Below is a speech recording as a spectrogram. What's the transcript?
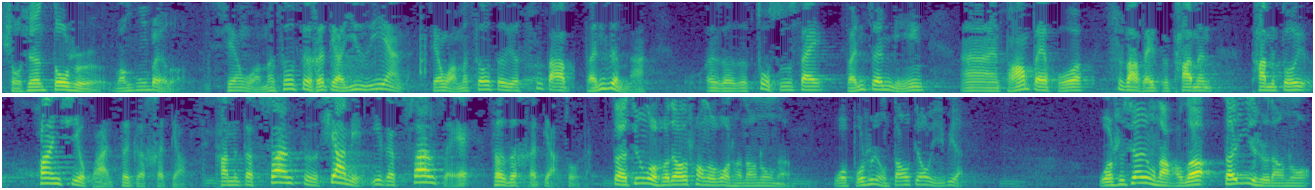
首先都是王公贝勒。像我们苏州核雕也是一样的，像我们苏州有四大文人嘛，或者是祝书山、文征明、嗯唐伯虎四大才子，他们他们都欢喜欢这个核雕，他们的双字下面一个双蛇，就是核雕做的。在精做核雕的创作过程当中呢，我不是用刀雕一遍，我是先用脑子在意识当中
